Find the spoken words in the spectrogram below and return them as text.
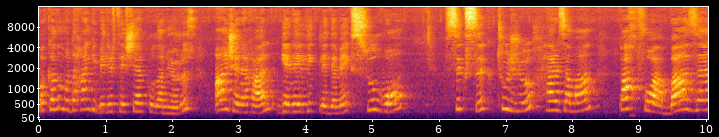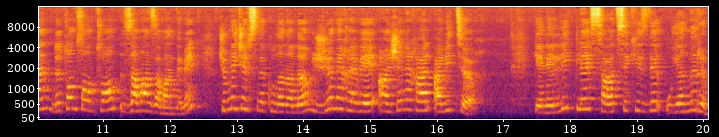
Bakalım burada hangi belirteçler kullanıyoruz? En general, genellikle demek, souvent, sık sık, toujours, her zaman, parfois, bazen, de temps en temps, zaman zaman demek. Cümle içerisinde kullanalım. Je me réveille en général à 8 heures. Genellikle saat 8'de uyanırım.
